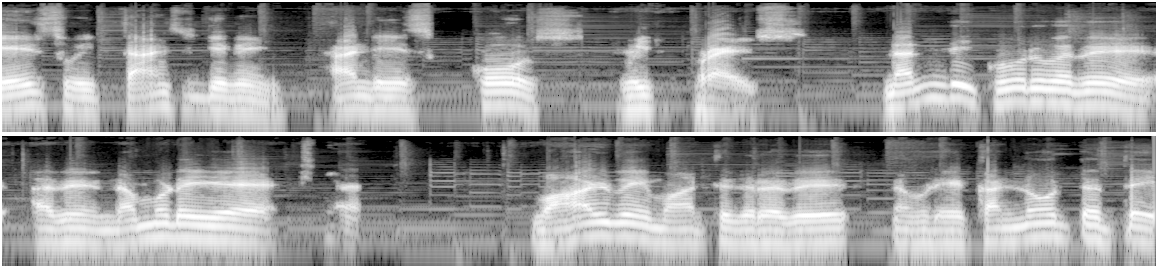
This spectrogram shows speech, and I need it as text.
gates with thanksgiving and his courts with praise நன்றி கூறுவது அது நம்முடைய வாழ்வை மாற்றுகிறது நம்முடைய கண்ணோட்டத்தை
